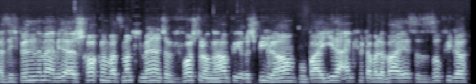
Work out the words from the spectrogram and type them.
Also ich bin immer wieder erschrocken, was manche Manager für Vorstellungen haben für ihre Spieler, wobei jeder eigentlich mittlerweile weiß, dass es so viele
